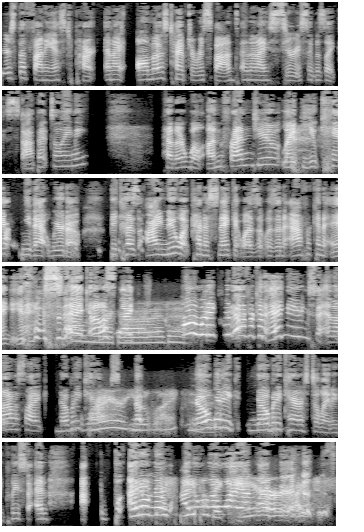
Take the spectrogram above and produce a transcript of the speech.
Here's the funniest part. And I almost typed a response and then I seriously was like, stop it, Delaney. Heather will unfriend you. Like you can't be that weirdo because I knew what kind of snake it was. It was an African egg eating snake. Oh and I oh was my like, oh, what a cute African egg eating snake. And then I was like, nobody cares. Why are you No- like this? nobody, nobody cares, Delaney. Please stop. And I, but I I don't know. I don't know why I'm care. Like this. I just,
